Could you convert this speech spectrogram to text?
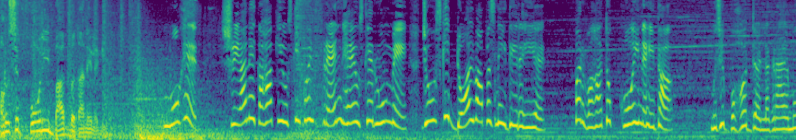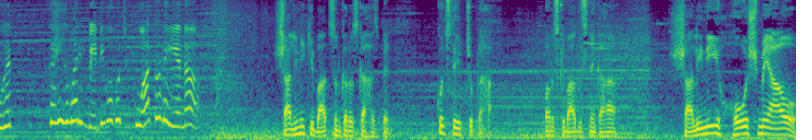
और उसे पूरी बात बताने लगी। मोहित श्रेया ने कहा कि उसकी कोई फ्रेंड है उसके रूम में जो उसकी डॉल वापस नहीं दे रही है। पर वहाँ तो कोई नहीं था। मुझे बहुत डर लग रहा है मोहित। कहीं हमारी बेटी को कुछ हुआ तो नहीं है ना? शालिनी की बात सुनकर उसका हस्बैंड कुछ देर चुप रहा और उसके बाद उसने कहा शालिनी होश में आओ।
